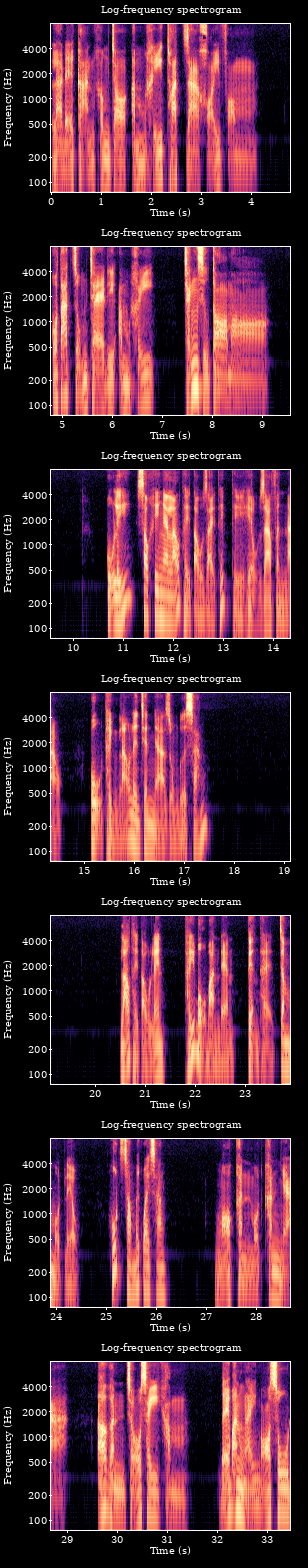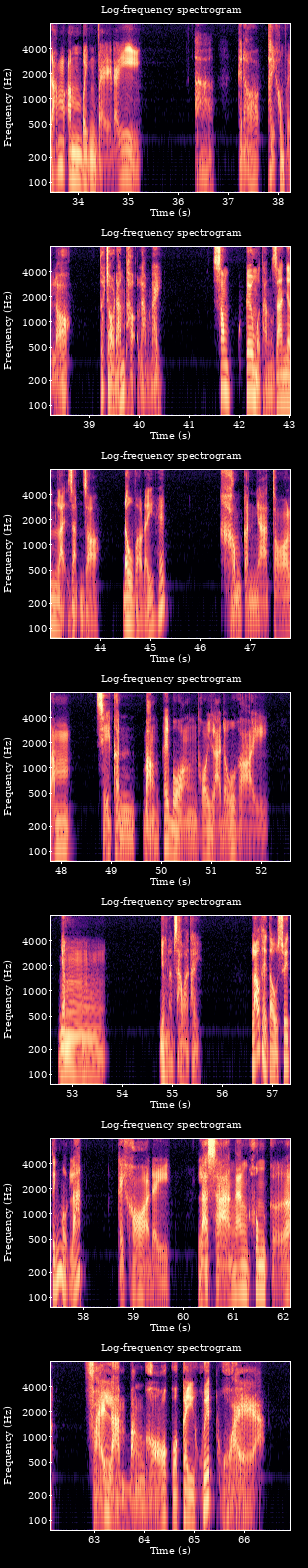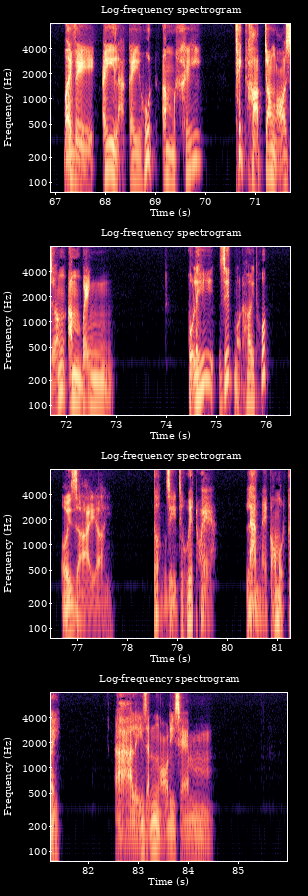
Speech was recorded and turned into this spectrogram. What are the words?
là để cản không cho âm khí thoát ra khỏi phòng. Có tác dụng che đi âm khí, tránh sự tò mò. Cụ lý, sau khi nghe lão thầy tàu giải thích thì hiểu ra phần nào. Cụ thỉnh lão lên trên nhà dùng bữa sáng. Lão thầy tàu lên, thấy bộ bàn đèn, tiện thể châm một liều. Hút xong mới quay sang. Ngõ cần một căn nhà, ở gần chỗ xây khầm, để ban ngày ngõ su đám âm binh về đấy. À, cái đó thầy không phải lo, tôi cho đám thợ làm ngay. Xong, kêu một thằng gia nhân lại dặn dò đâu vào đấy hết. Không cần nhà to lắm, chỉ cần bằng cái buồng thôi là đủ rồi. Nhưng nhưng làm sao hả thầy? Lão thầy tàu suy tính một lát. Cái khó ở đây là xà ngang khung cửa phải làm bằng gỗ của cây khuyết khỏe bởi vì ấy là cây hút âm khí thích hợp cho ngõ dưỡng âm binh Cụ Lý rít một hơi thuốc. Ôi giời ơi! Tưởng gì chứ huyết hòe. Làng này có một cây. À, Lý dẫn ngõ đi xem.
